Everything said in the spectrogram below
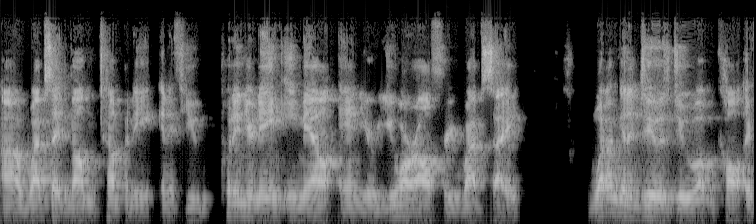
uh, website development company. And if you put in your name, email, and your URL for your website, what I'm going to do is do what we call a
